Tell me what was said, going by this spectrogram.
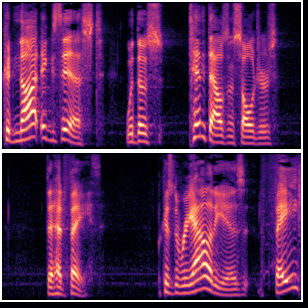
could not exist with those 10,000 soldiers that had faith. Because the reality is, faith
